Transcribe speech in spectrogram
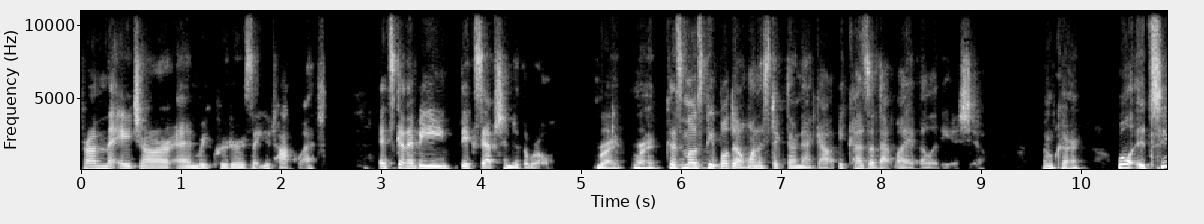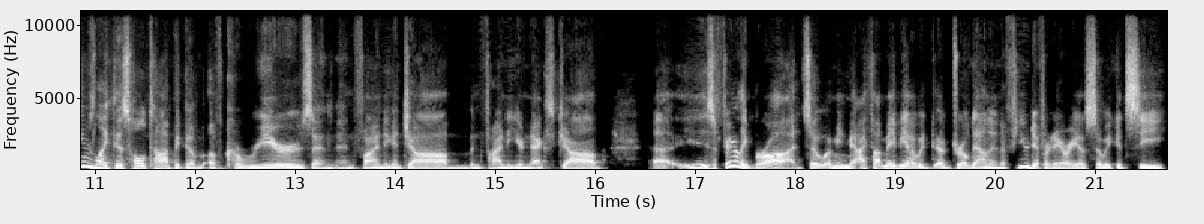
from the HR and recruiters that you talk with. It's going to be the exception to the rule right, right. because most people don't want to stick their neck out because of that liability issue. Okay. Well, it seems like this whole topic of, of careers and, and finding a job and finding your next job uh, is fairly broad. So, I mean, I thought maybe I would uh, drill down in a few different areas so we could see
